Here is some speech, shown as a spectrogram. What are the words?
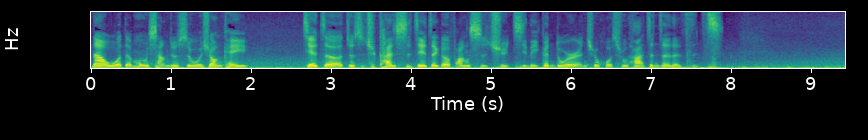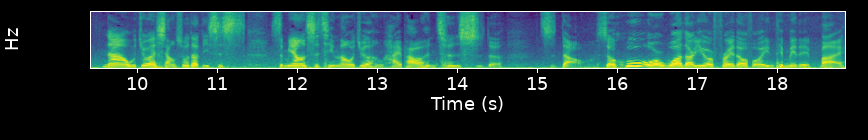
那我的梦想就是我希望可以。借着就是去看世界这个方式，去激励更多的人去活出他真正的自己。那我就在想说，到底是什么样的事情让我觉得很害怕，很诚实的知道。So who or what are you afraid of or intimidated by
